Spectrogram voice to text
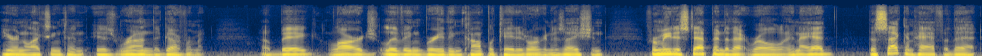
here in Lexington is run the government, a big, large, living, breathing, complicated organization. For me to step into that role and add the second half of that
